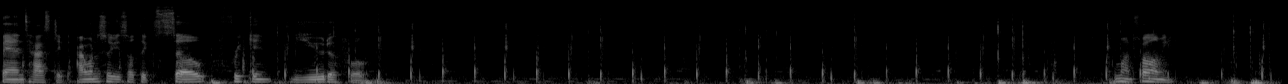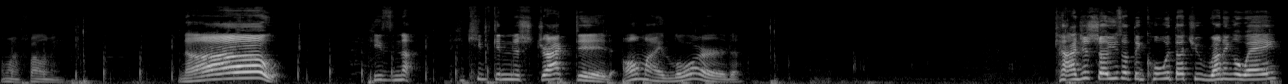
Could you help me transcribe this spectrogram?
fantastic. I want to show you something so freaking beautiful. Come on, follow me. Come on, follow me. No! He's not. He keeps getting distracted. Oh my lord. Can I just show you something cool without you running away?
